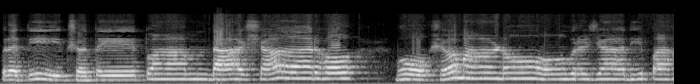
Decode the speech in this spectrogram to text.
प्रतीक्षते त्वाम् दाशार्ह भोक्षमाणो व्रजाधिपः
